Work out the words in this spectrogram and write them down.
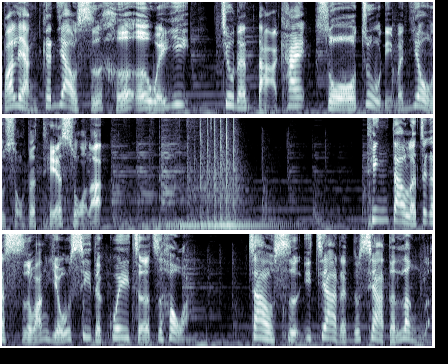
把两根钥匙合而为一，就能打开锁住你们右手的铁锁了。听到了这个死亡游戏的规则之后啊！赵氏一家人都吓得愣了，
